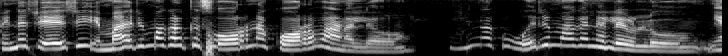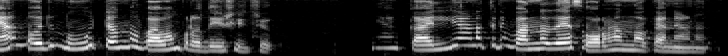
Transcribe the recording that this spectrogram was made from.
പിന്നെ ചേച്ചി മരുമകൾക്ക് സ്വർണ കുറവാണല്ലോ. നിങ്ങൾക്ക് ഒരു മകനല്ലേ ഉള്ളൂ. ഞാൻ ഒരു നൂറ്റൊന്ന് പവൻ പ്രതീക്ഷിച്ചു. ഞാൻ കല്യാണത്തിന് വന്നതേ സ്വർണം നോക്കാനാണ്.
